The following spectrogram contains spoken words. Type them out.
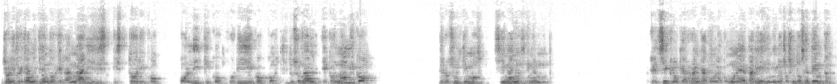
Yo le estoy transmitiendo el análisis histórico, político, jurídico, constitucional, económico de los últimos 100 años en el mundo. El ciclo que arranca con la Comuna de París de 1870,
